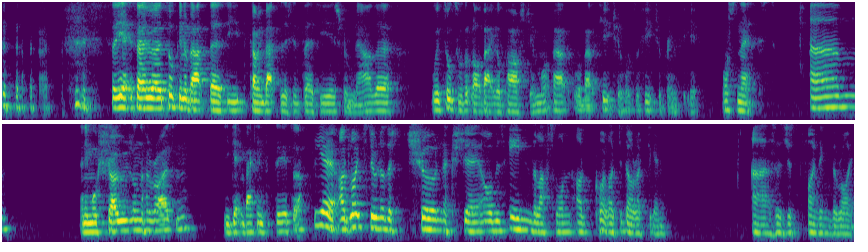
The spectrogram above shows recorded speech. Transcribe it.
the time. So yeah, so uh, talking about thirty, coming back to this in thirty years from now, the we've talked a lot about your past, Jim. What about what about the future? What's the future bring for you? What's next? um, Any more shows on the horizon? You getting back into theatre? yeah, I'd like to do another show next year. I was in the last one. I'd quite like to direct again. Uh, so it's just finding the right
